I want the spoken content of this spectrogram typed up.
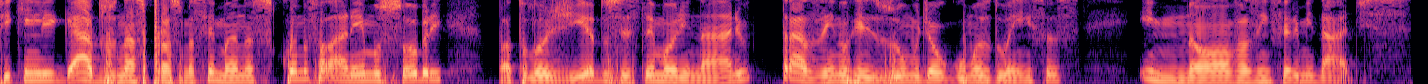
Fiquem ligados nas próximas semanas quando falaremos sobre patologia do sistema urinário, trazendo resumo de algumas doenças e novas enfermidades.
